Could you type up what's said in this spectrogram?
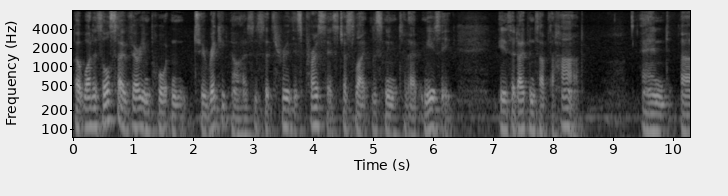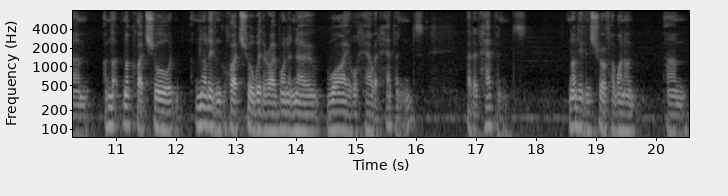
But what is also very important to recognize is that through this process, just like listening to that music, is it opens up the heart. And um, I'm not, not quite sure, I'm not even quite sure whether I want to know why or how it happens, but it happens. Not even sure if I want to um,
